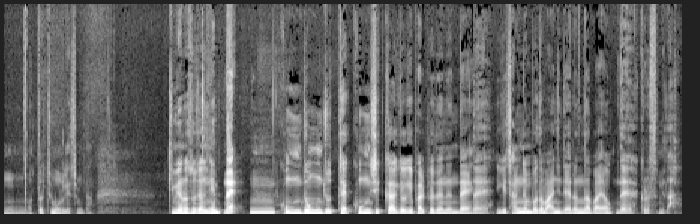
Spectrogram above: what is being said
음, 어떨지 모르겠습니다. 김현우 소장님, 네. 음, 공동주택 공시 가격이 발표됐는데 네. 이게 작년보다 많이 내렸나 봐요. 네, 그렇습니다.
